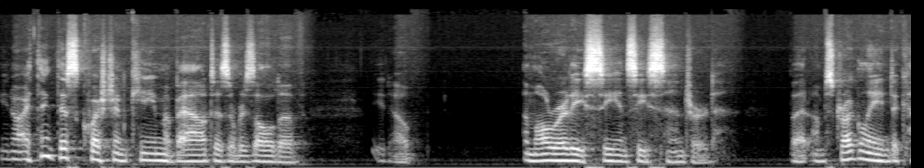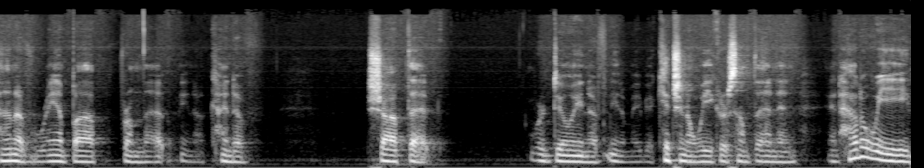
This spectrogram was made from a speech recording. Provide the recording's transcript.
you know, I think this question came about as a result of, you know, I'm already CNC centered, but I'm struggling to kind of ramp up from that, you know, kind of shop that we're doing of, you know, maybe a kitchen a week or something, and and how do we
